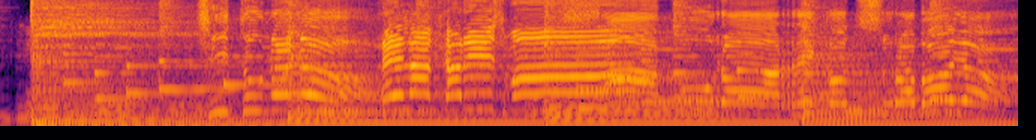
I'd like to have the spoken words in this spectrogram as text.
Jitu Nada Nela Karisma Sakura Rekod Surabaya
